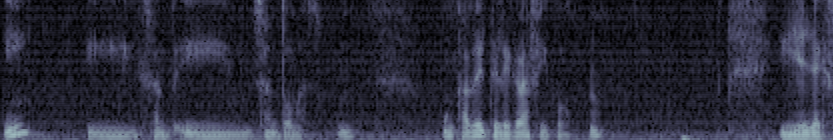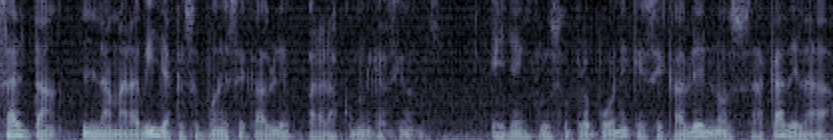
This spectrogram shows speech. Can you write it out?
y, y, San, Tomás, un cable telegráfico. Y ella exalta la maravilla que supone ese cable para las comunicaciones. Ella incluso propone que ese cable nos saca de la,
